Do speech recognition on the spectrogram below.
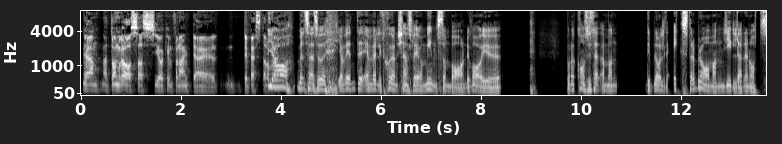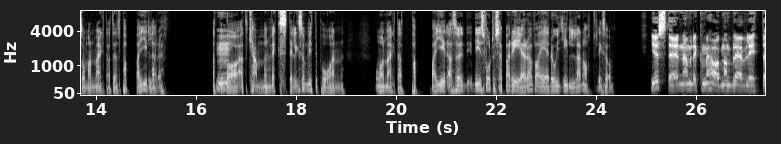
Ja, att Don Rosas Joakim von Anka är det bästa de. Ja, men sen så, jag vet inte, en väldigt skön känsla jag minns som barn, det var ju på något konstigt sätt att man, det blev lite extra bra om man gillade något som man märkte att ens pappa gillade. Att, det Mm. var, att kammen växte liksom lite på en och man märkte att pappa gillar, alltså det, det är svårt att separera, vad är det att gilla något liksom? Just det, nej men det kommer jag ihåg. Man blev lite...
